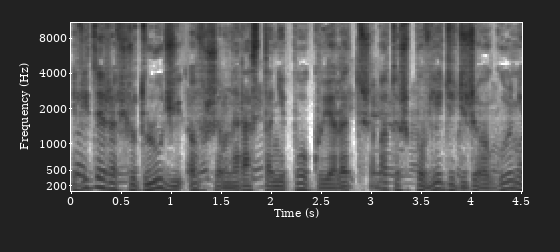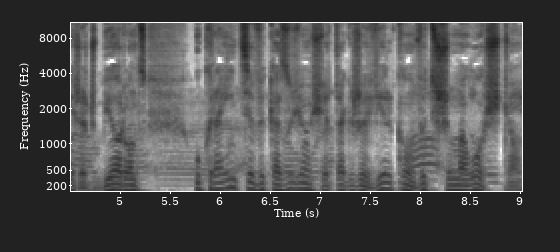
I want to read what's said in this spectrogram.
Widzę, że wśród ludzi owszem narasta niepokój, ale trzeba też powiedzieć, że ogólnie rzecz biorąc, Ukraińcy wykazują się także wielką wytrzymałością,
